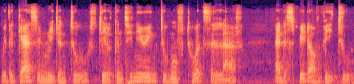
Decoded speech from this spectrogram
with the gas in region 2 still continuing to move towards the left at the speed of v2.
